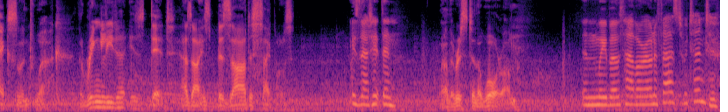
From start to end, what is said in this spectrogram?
Excellent work. The ringleader is dead, as are his bizarre disciples. Is that it then? Well, there is still a war on. Then we both have our own affairs to attend to.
